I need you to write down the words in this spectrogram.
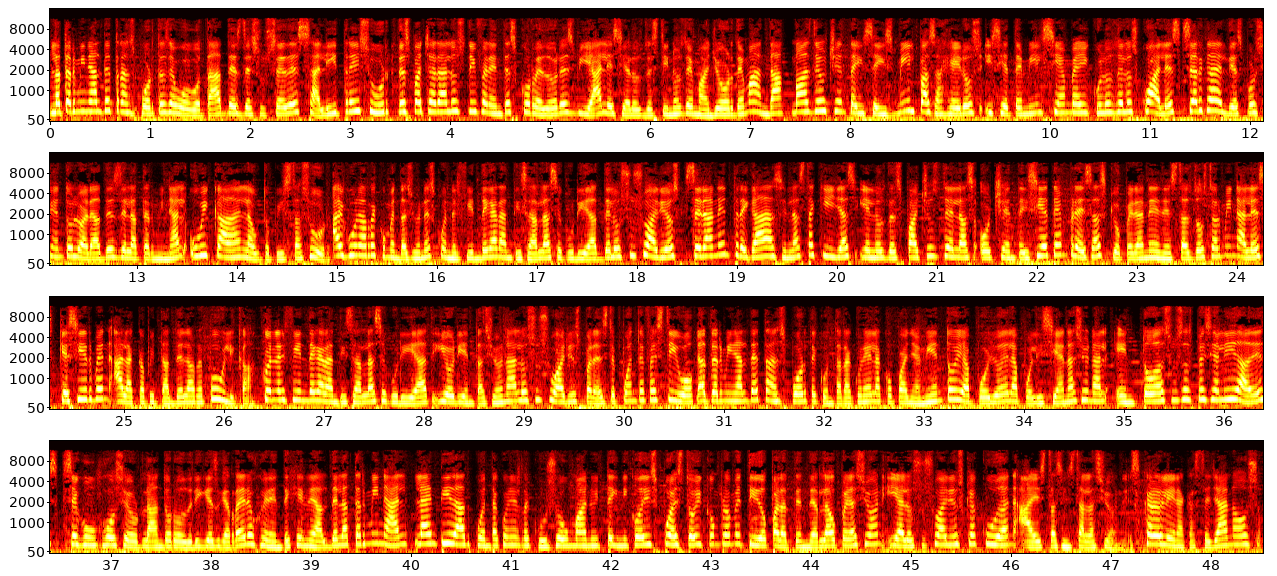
La terminal de transportes de Bogotá, desde sus sedes Salitre y Sur, despachará a los diferentes corredores viales y a los destinos de mayor demanda más de 86 mil pasajeros y 7 mil 100 vehículos, de los cuales cerca del 10% lo hará desde la terminal ubicada en la autopista sur. Algunas recomendaciones con el fin de garantizar la seguridad de los usuarios serán entregadas en las taquillas y en los despachos de las 87 empresas que operan en estas dos terminales que sirven a la capital de la República. Con el fin de garantizar la seguridad y orientación a los usuarios para este puente festivo, la terminal de transporte contará con el acompañamiento y apoyo de la Policía Nacional en todas sus especialidades. Según José Orlando Rodríguez Guerrero, gerente general de la terminal, la entidad cuenta con el recurso humano y técnico dispuesto y comprometido para atender la operación y a los usuarios que acudan a estas instalaciones. Carolina Castellanos,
